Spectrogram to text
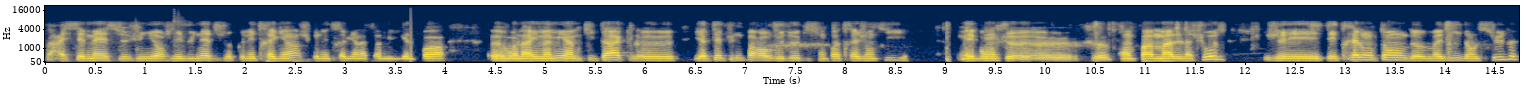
par SMS. Junior, je l'ai vu net, je le connais très bien, je connais très bien la famille Gelpa. Euh, voilà, il m'a mis un petit tacle. Il y a peut-être une parole ou deux qui sont pas très gentilles, mais bon, je je prends pas mal la chose. J'ai été très longtemps de ma vie dans le sud.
